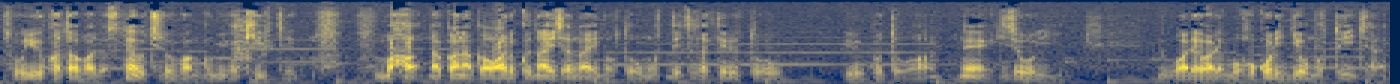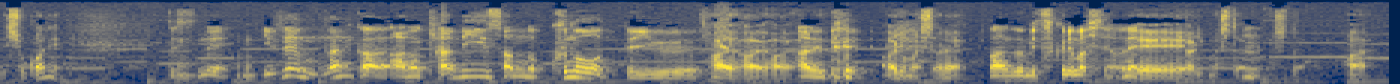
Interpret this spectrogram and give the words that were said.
そういう方がですねうちの番組を聞いて まあなかなか悪くないじゃないのと思っていただけるということはね非常に我々も誇りに思っていいんじゃないでしょうかねですね。以前何か、あの、キャディーさんの苦悩っていう、はいはいはいあれでありましたね番組作りましたよね。ええありましたありました、はい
